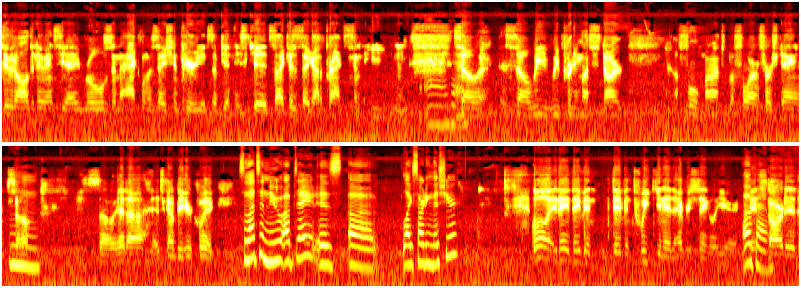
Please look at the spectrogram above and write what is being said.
due to all the new NCAA rules and the acclimatization periods of getting these kids, like, because they got to practice in the heat. And Oh, okay. so, so we, we pretty much start a full month before our first game. So, Mhm. so it uh, it's gonna be here quick. So that's a new update. Is uh, like starting this year? Well, they they've been they've been tweaking it every single year. Okay. It started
